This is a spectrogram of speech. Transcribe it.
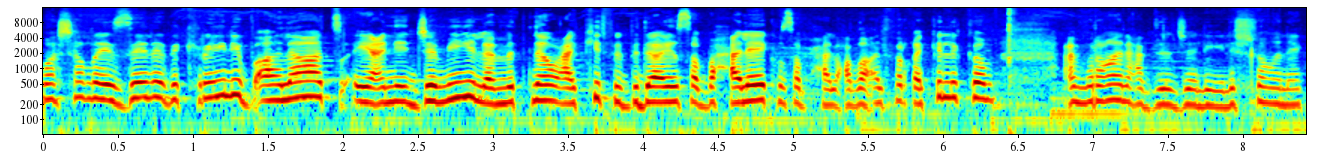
ما شاء الله يا زينة ذكريني بآلات يعني جميلة متنوعة أكيد في البداية. نصبح عليك ونصبح على أعضاء الفرقة كلكم. عمران عبد الجليل شلونك؟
